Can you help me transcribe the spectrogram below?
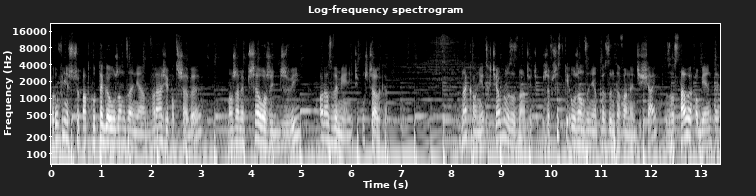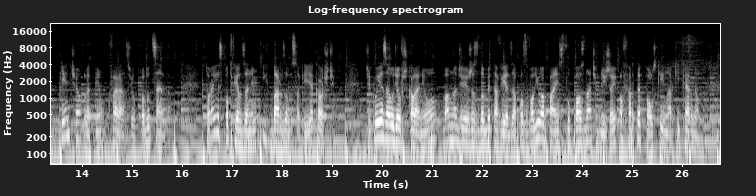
Również w przypadku tego urządzenia, w razie potrzeby, możemy przełożyć drzwi oraz wymienić uszczelkę. Na koniec chciałbym zaznaczyć, że wszystkie urządzenia prezentowane dzisiaj zostały objęte 5-letnią gwarancją producenta, która jest potwierdzeniem ich bardzo wysokiej jakości. Dziękuję za udział w szkoleniu. Mam nadzieję, że zdobyta wiedza pozwoliła Państwu poznać bliżej ofertę polskiej marki Kernel.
